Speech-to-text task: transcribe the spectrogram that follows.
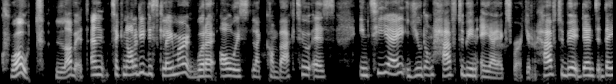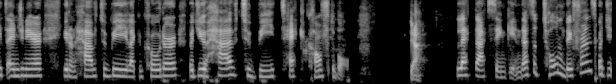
quote love it and technology disclaimer what i always like come back to is in ta you don't have to be an ai expert you don't have to be a data engineer you don't have to be like a coder but you have to be tech comfortable Yeah. let that sink in that's a total difference but you,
